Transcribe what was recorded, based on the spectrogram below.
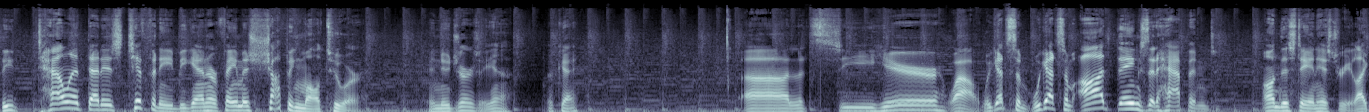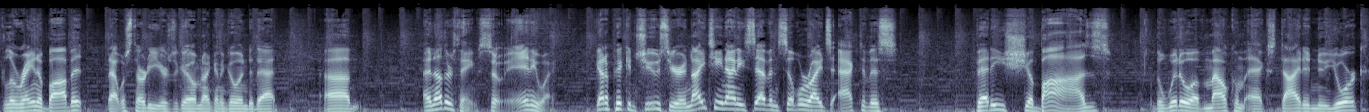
the talent that is Tiffany began her famous shopping mall tour in New Jersey. Yeah. Okay. Uh, let's see here. Wow, we got some we got some odd things that happened on this day in history, like Lorena Bobbitt. That was 30 years ago. I'm not going to go into that. Um, and other things. So anyway, got to pick and choose here. In 1997, civil rights activist Betty Shabazz, the widow of Malcolm X, died in New York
